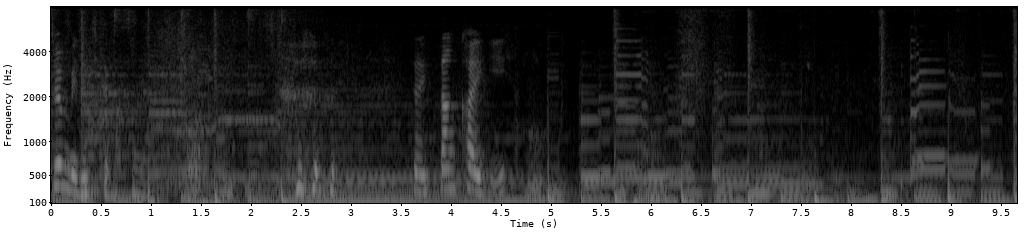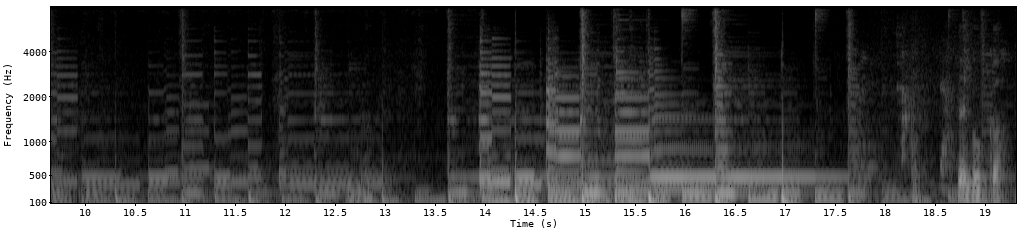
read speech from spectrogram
準備できてますね。じゃあ一旦会議。じゃあ行こうか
